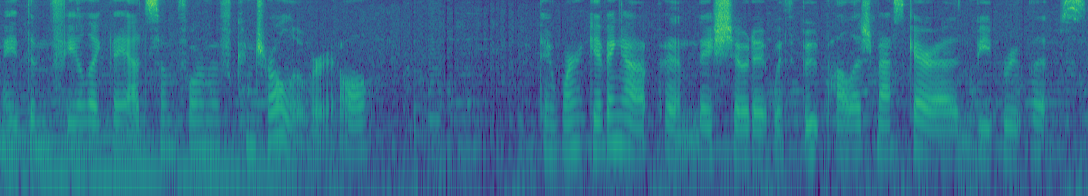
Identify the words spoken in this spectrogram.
made them feel like they had some form of control over it all. They weren't giving up, and they showed it with boot polish mascara and beetroot lips.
